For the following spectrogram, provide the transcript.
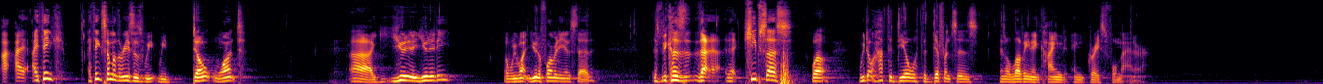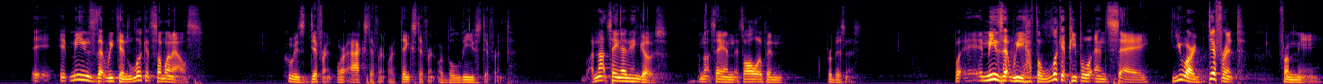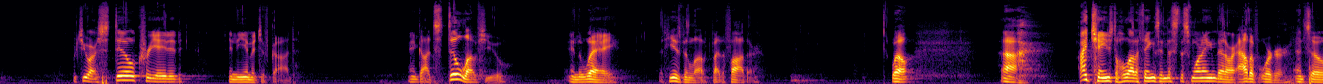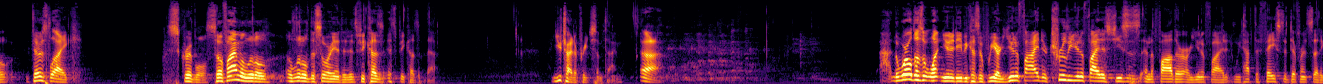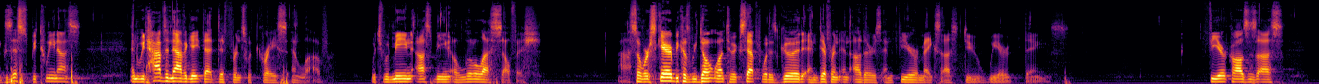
I, I, I, think, I think some of the reasons we, we don't want uh, unity, and we want uniformity instead, is because that, that keeps us, well, we don't have to deal with the differences in a loving and kind and graceful manner. It, it means that we can look at someone else who is different or acts different or thinks different or believes different. I'm not saying anything goes. I'm not saying it's all open for business. But it means that we have to look at people and say, You are different from me, but you are still created in the image of God. And God still loves you in the way that He has been loved by the Father. Well, uh, I changed a whole lot of things in this this morning that are out of order. And so there's like scribbles. So if I'm a little, a little disoriented, it's because, it's because of that. You try to preach sometime. Uh, the world doesn't want unity because if we are unified or truly unified as Jesus and the Father are unified, we'd have to face the difference that exists between us, and we'd have to navigate that difference with grace and love, which would mean us being a little less selfish uh, so we're scared because we don't want to accept what is good and different in others, and fear makes us do weird things. Fear causes us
